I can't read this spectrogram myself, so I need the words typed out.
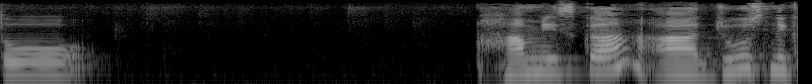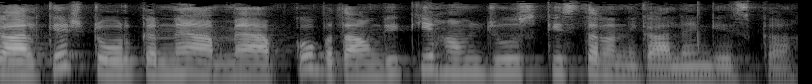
तो हम इसका जूस निकाल के स्टोर करने मैं आपको बताऊँगी कि हम जूस किस तरह निकालेंगे इसका।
